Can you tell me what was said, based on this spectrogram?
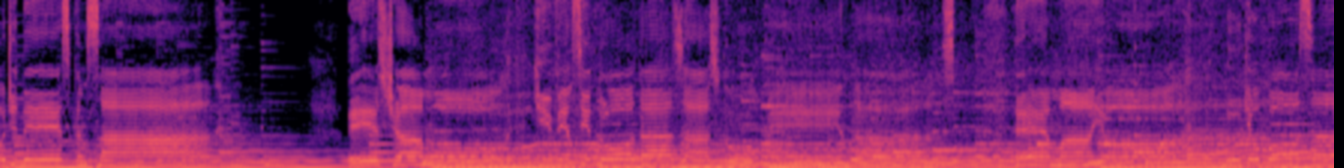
pôde descansar. Este amor que vence todas as tormentas é maior do que eu possa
